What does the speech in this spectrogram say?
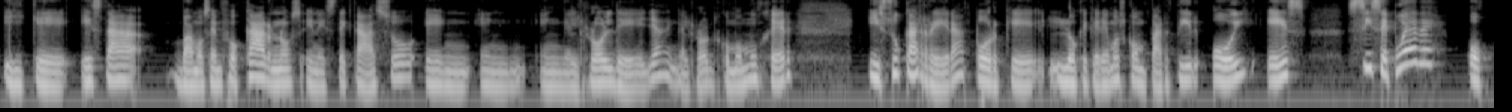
Y que esta vamos a enfocarnos en este caso en, en el rol de ella, en el rol como mujer, y su carrera, porque lo que queremos compartir hoy es si se puede o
